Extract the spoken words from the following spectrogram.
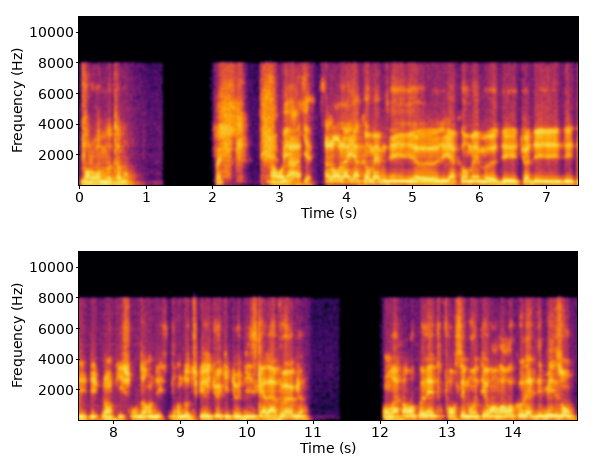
dans le Rhum notamment. Alors, là, il y a quand même des, euh, il y a quand même des, tu as des, des, gens qui sont dans dans d'autres spiritueux qui te disent qu'à l'aveugle, on va pas reconnaître forcément un terroir, on va reconnaître des maisons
